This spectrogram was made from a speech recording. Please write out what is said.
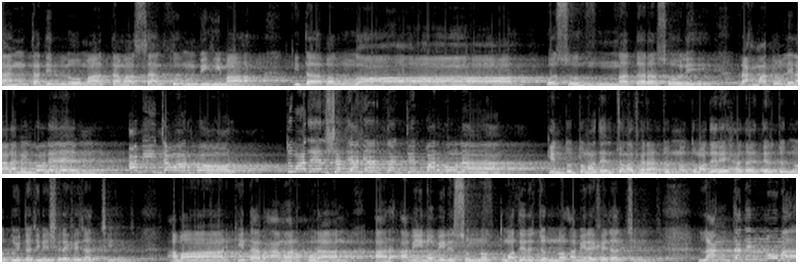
লাং তাদিল্লু মা তামাসাকুম বিহিমা। কিতাব রাসূলি। রাহমাতুল্লিল আলামিন বলেন, আমি যাওয়ার পর তোমাদের সাথে আমি আর থাকতে পারব না। কিন্তু তোমাদের চলাফেরার জন্য, তোমাদের হেদায়তের জন্য দুইটা জিনিস রেখে যাচ্ছি। আমার কিতাব, আমার কোরআন আর আমি নবীর শূন্য তোমাদের জন্য আমি রেখে যাচ্ছি। নোমা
